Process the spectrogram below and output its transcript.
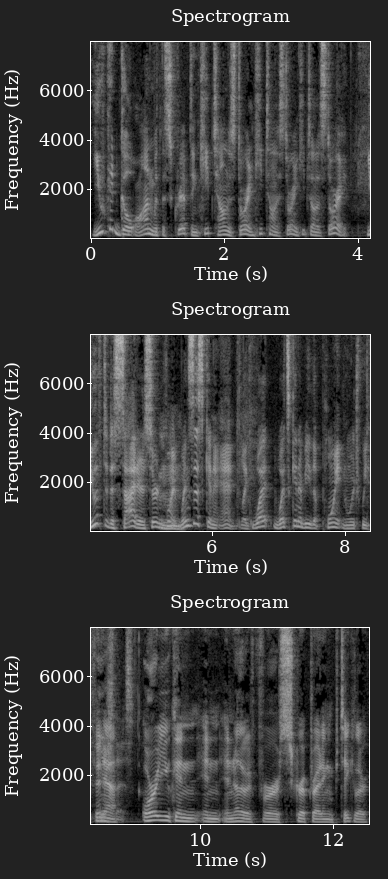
you could go on with the script and keep telling the story and keep telling the story and keep telling the story. You have to decide at a certain point mm-hmm. when's this going to end? Like what what's going to be the point in which we finish this? Or you can, in, in another for script writing in particular,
